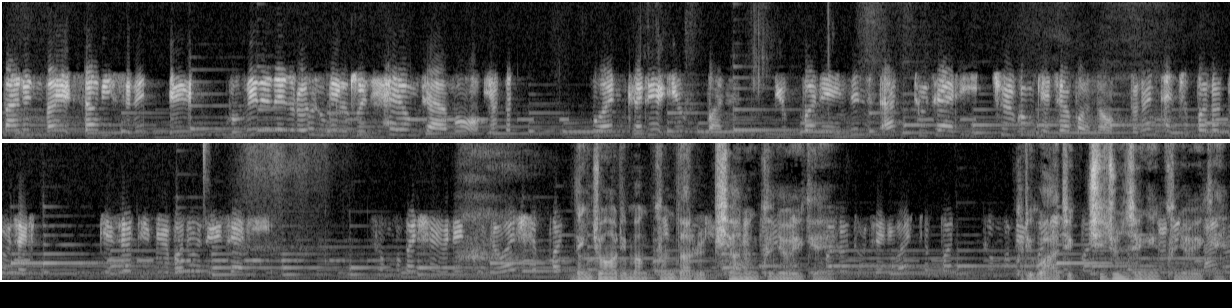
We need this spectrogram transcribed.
빠른 말 서비스는 1. 국민은행으로 송금은 사용자 암호 6 보안카드 6번 6번에 있는 앞 두 자리 출금 계좌번호 또는 단축번호 두 자리 계좌 비밀번호 네 자리 송금하실 은행 코드와 샵번 냉정하리만큼 나를 피하는 그녀에게 그리고 아직 취준생인 그녀에게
